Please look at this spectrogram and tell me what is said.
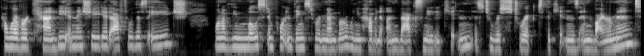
however, can be initiated after this age. One of the most important things to remember when you have an unvaccinated kitten is to restrict the kitten's environment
